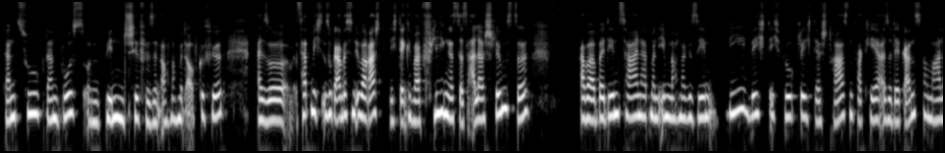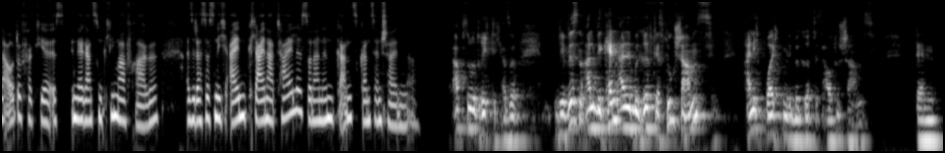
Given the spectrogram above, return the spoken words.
dann Zug, dann Bus und Binnenschiffe sind auch noch mit aufgeführt. Also es hat mich sogar ein bisschen überrascht. Ich denke mal, Fliegen ist das Allerschlimmste. Aber bei den Zahlen hat man eben nochmal gesehen, wie wichtig wirklich der Straßenverkehr, also der ganz normale Autoverkehr ist in der ganzen Klimafrage. Also dass das nicht ein kleiner Teil ist, sondern ein ganz, ganz entscheidender. Absolut richtig. Also wir wissen alle, wir kennen alle den Begriff des Flugschams. Eigentlich bräuchten wir den Begriff des Autoschams. Denn,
